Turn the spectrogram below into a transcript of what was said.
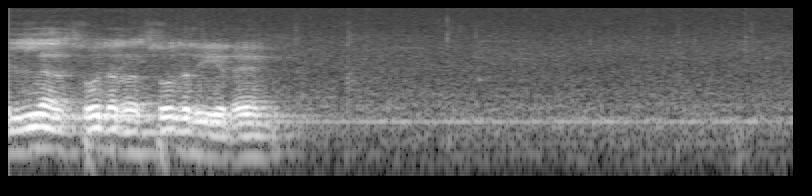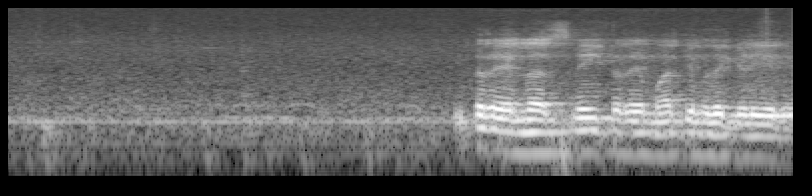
ಎಲ್ಲ ಸೋದರ ಸೋದರಿಯರೇ ಇತರ ಎಲ್ಲ ಸ್ನೇಹಿತರೆ ಮಾಧ್ಯಮದ ಗೆಳೆಯರೇ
